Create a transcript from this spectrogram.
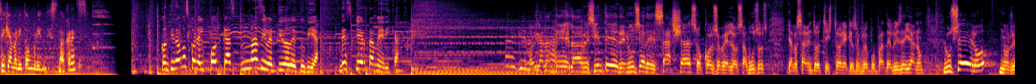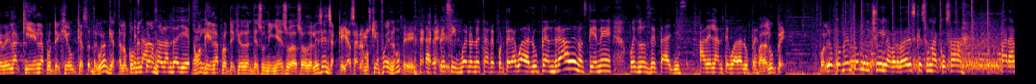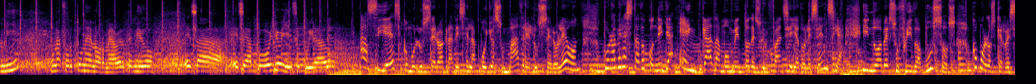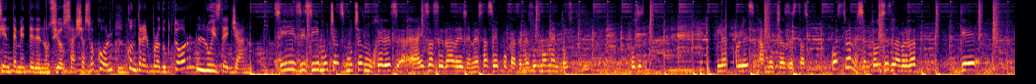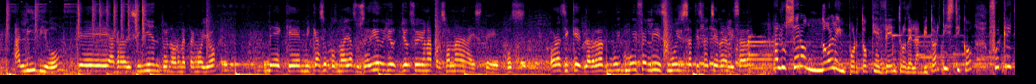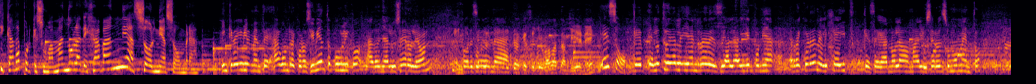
sí que amerita un brindis, ¿no crees? Continuamos con el podcast más divertido de tu día, Despierta América. Oigan, ante la reciente denuncia de Sasha Sokol sobre los abusos, ya lo saben toda esta historia que sufrió por parte de Luis de Llano, Lucero nos revela quién la protegió, que hasta, ¿te acuerdan que hasta lo comentamos? Estábamos hablando ayer, ¿no? sí. Quién la protegió durante su niñez o su adolescencia, que ya sabemos quién fue, ¿no? Sí. Claro que sí. Bueno, nuestra reportera Guadalupe Andrade nos tiene pues los detalles. Adelante, Guadalupe. Guadalupe. Hola. Lo comento mucho y la verdad es que es una cosa, para mí, una fortuna enorme haber tenido esa, ese apoyo y ese cuidado. Así es como Lucero agradece el apoyo a su madre, Lucero León, por haber estado con ella en cada momento de su infancia y adolescencia y no haber sufrido abusos, como los que recientemente denunció Sasha Sokol contra el productor Luis de Llano. Sí, sí, sí, muchas, muchas mujeres a esas edades, en esas épocas, en esos momentos, pues a muchas de estas cuestiones. Entonces, la verdad, qué alivio, qué agradecimiento enorme tengo yo de que en mi caso pues no haya sucedido. Yo, yo soy una persona, este, pues ahora sí que la verdad muy, muy feliz, muy satisfecha y realizada. A Lucero no le importó que dentro del ámbito artístico fue criticada porque su mamá no la dejaba ni a sol ni a sombra. Increíblemente hago un reconocimiento público a doña Lucero León por ser una... que se llevaba también, ¿eh? Eso, que el otro día leía en redes, al- alguien ponía, recuerden el hate que se ganó la mamá de Lucero en su momento,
